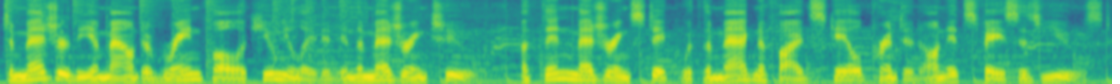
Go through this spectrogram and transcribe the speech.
To measure the amount of rainfall accumulated in the measuring tube, a thin measuring stick with the magnified scale printed on its face is used.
